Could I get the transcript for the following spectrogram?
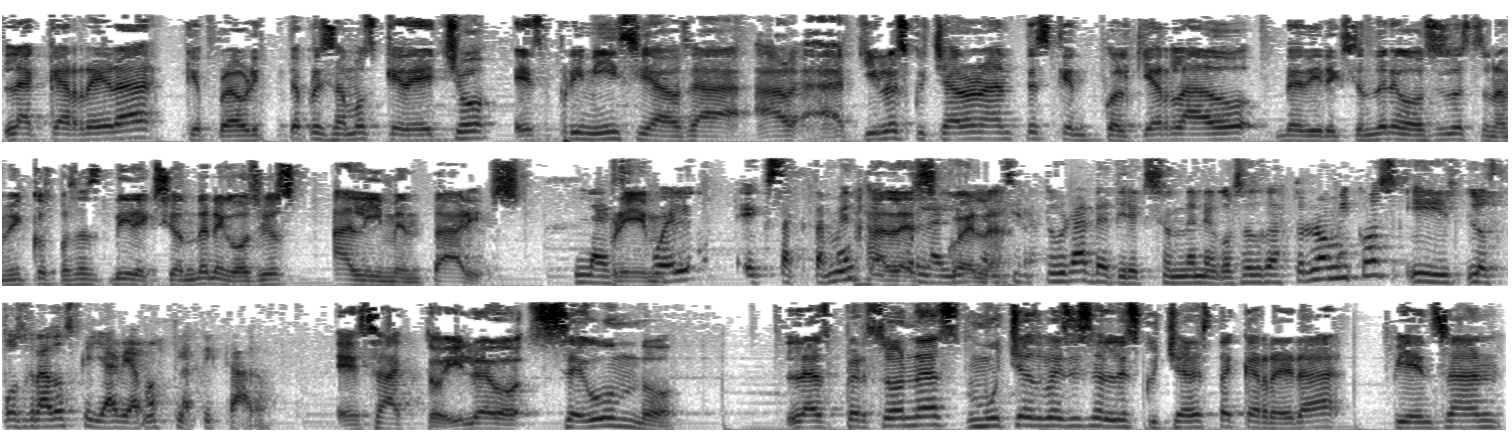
la carrera que ahorita pensamos que de hecho es primicia, o sea, aquí lo escucharon antes que en cualquier lado de dirección de negocios gastronómicos pasas dirección de negocios alimentarios. La escuela, exactamente, la con la licenciatura de dirección de negocios gastronómicos y los posgrados que ya habíamos platicado. Exacto. Y luego, segundo, las personas muchas veces al escuchar esta carrera piensan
